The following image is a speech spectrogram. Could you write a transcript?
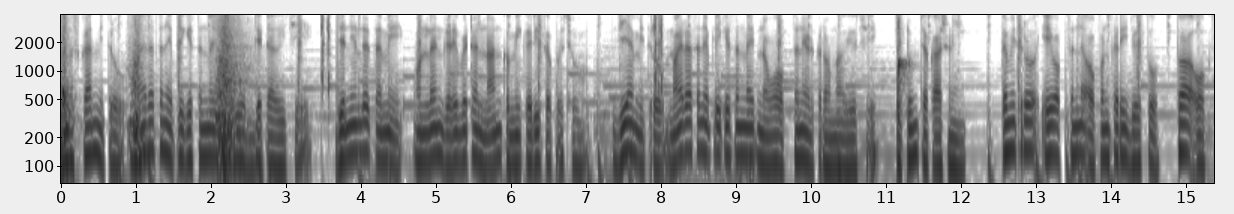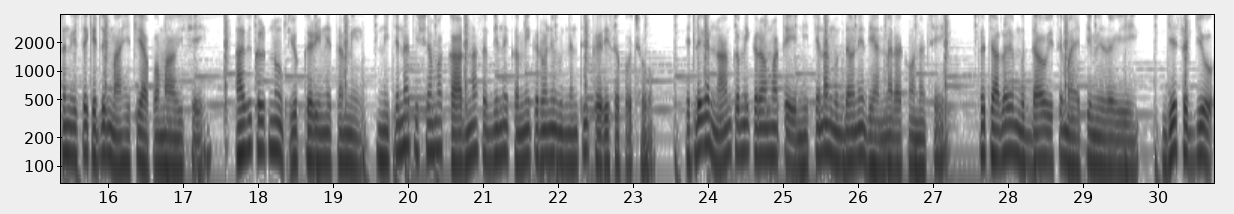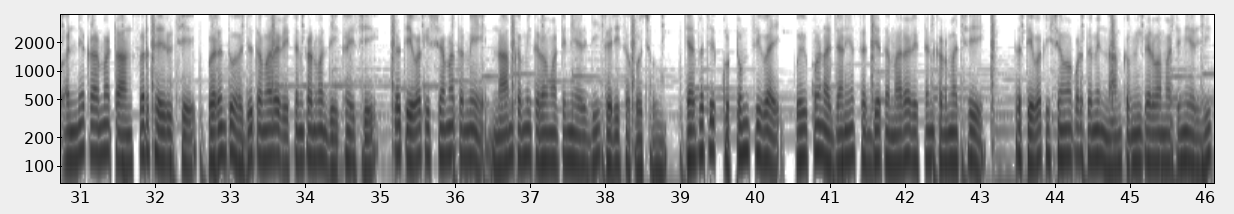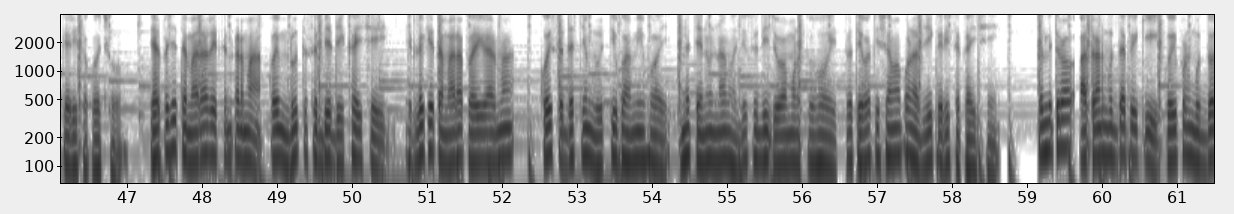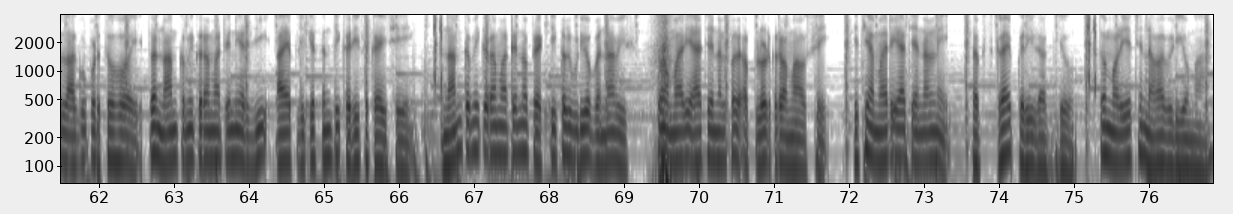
નમસ્કાર મિત્રો my ration એપ્લિકેશનમાં એક નવી અપડેટ આવી છે, જેની અંદર તમે ઓનલાઈન ઘરે બેઠા નાન કમી કરી શકો છો. જી આ મિત્રો માય રાશન એપ્લિકેશનમાં એક નવો ઓપ્શન એડ કરવામાં આવ્યો છે, કુટુંબ ચકાસણી. તો મિત્રો, એ ઓપ્શનને ઓપન કરી જોશો, તો આ ઓપ્શન વિશે કેટલીક માહિતી આપવામાં આવી છે. આ વિકલ્પનો ઉપયોગ કરીને તમે નીચેના કિસ્સામાં કાર્ડના સભ્યને કમી કરવાની વિનંતી કરી શકો છો, એટલે કે નામ કમી કરવા માટે નીચેના મુદ્દાઓને ધ્યાનમાં રાખવાના છે. તો ચાલો એ મુદ્દાઓ વિશે માહિતી મેળવીએ. જે સભ્યો અન્ય કાર્ડમાં ટ્રાન્સફર થયેલ છે, પરંતુ હજુ તમારા રેશન કાર્ડમાં દેખાય છે, તો તેવા કિસ્સામાં તમે નામ કમી કરવા માટેની અરજી કરી શકો છો. ત્યાર પછી કુટુંબ સિવાય કોઈ પણ અજાણ્યા સભ્ય તમારા રેશન કાર્ડમાં છે, તો તેવા કિસ્સામાં પણ તમે નામ કમી કરવા માટેની અરજી કરી શકો છો. ત્યાર પછી તમારા રેશન કાર્ડમાં કોઈ મૃત સભ્ય દેખાય છે, એટલે કે તમારા પરિવારમાં કોઈ સદસ્ય મૃત્યુ પામ્યું હોય અને તેનું નામ હજુ સુધી જોવા મળતું હોય, તો તેવા કિસ્સામાં પણ અરજી કરી શકાય છે. તો મિત્રો, આ ત્રણ મુદ્દા પૈકી કોઈ પણ મુદ્દો લાગુ પડતો હોય તો નામ કમી કરવા માટેની અરજી આ એપ્લિકેશનથી કરી શકાય છે. નામ કમી કરવા માટેનો પ્રેક્ટિકલ વીડિયો બનાવીશ તો અમારી આ ચેનલ પર અપલોડ કરવામાં આવશે. જેથી અમારી આ ચેનલને સબસ્ક્રાઈબ કરી રાખજો. તો મળીએ છીએ નવા વિડીયોમાં.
